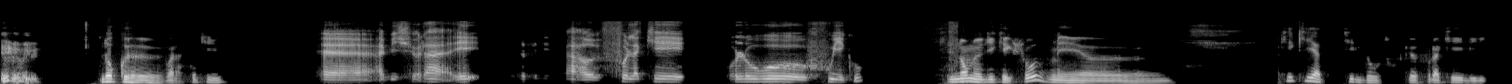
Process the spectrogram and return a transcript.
donc euh, voilà, continue. Euh, Abishola est répété par Folake Olowo Fuyeku. Le nom me dit quelque chose, mais euh... qui, qui a-t-il d'autre que Folake et Billy?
